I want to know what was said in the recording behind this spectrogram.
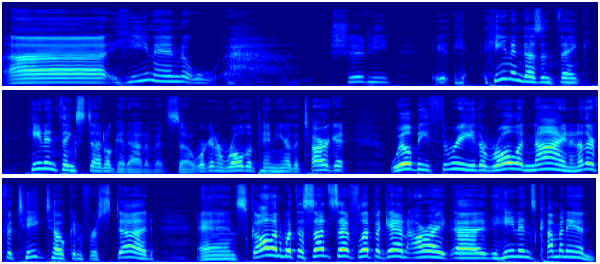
Uh, Heenan, should he? Heenan doesn't think Heenan thinks Studd will get out of it. So we're going to roll the pin here. The target will be three. The roll a nine. Another fatigue token for Studd. And Skaaland with the sunset flip again. All right, uh, Heenan's coming in.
